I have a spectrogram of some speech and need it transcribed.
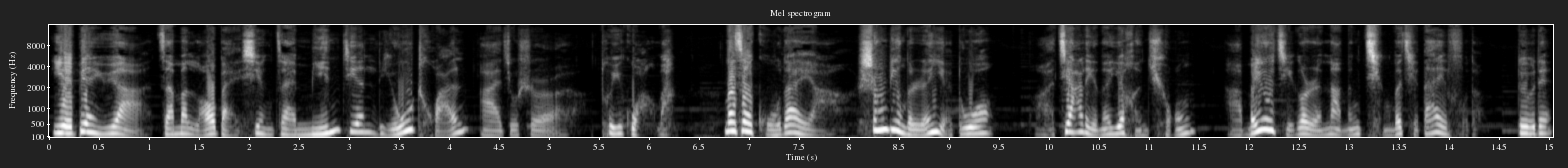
也便于啊咱们老百姓在民间流传啊，就是推广嘛。那在古代呀，生病的人也多啊，家里呢也很穷啊，没有几个人呢能请得起大夫的，对不对？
